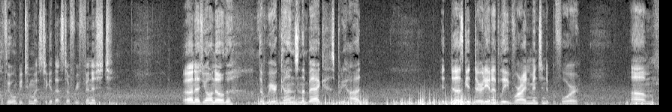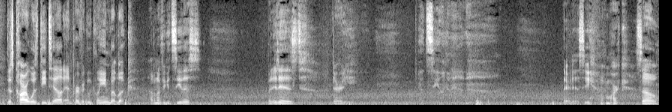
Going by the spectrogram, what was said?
Hopefully, it won't be too much to get that stuff refinished. Uh, and as you all know, the the rear guns in the back is pretty hot. It does get dirty, and I believe Ryan mentioned it before. Um, this car was detailed and perfectly clean, but look, I don't know if you can see this, but it is dirty. Let's see, look at that. There it is, see, mark. So,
